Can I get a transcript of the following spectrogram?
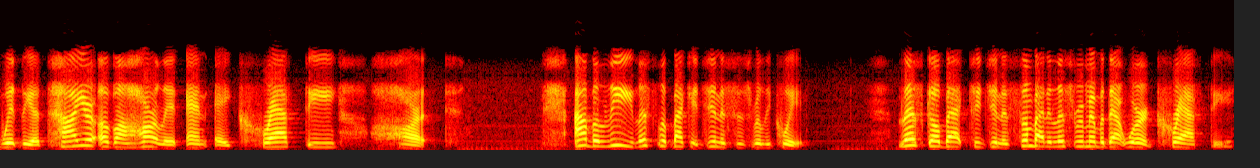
with the attire of a harlot and a crafty heart. I believe, let's look back at Genesis really quick. Let's go back to Genesis. Somebody, let's remember that word crafty.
